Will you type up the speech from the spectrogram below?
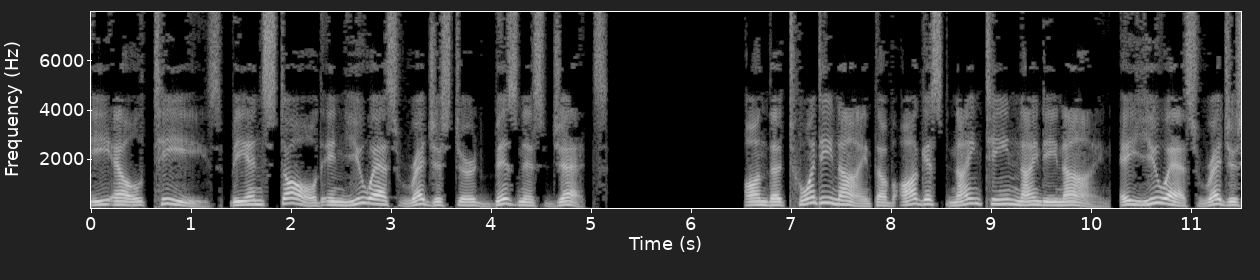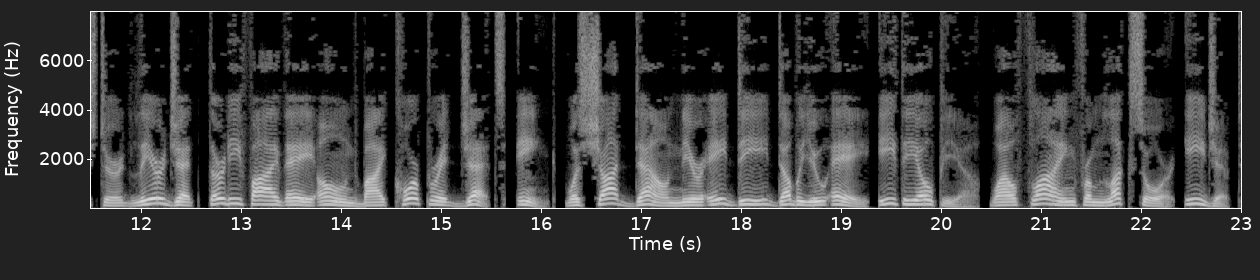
(ELTs) be installed in US registered business jets. On 29 August 1999, a U.S.-registered Learjet 35A owned by Corporate Jets, Inc., was shot down near ADWA, Ethiopia, while flying from Luxor, Egypt,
